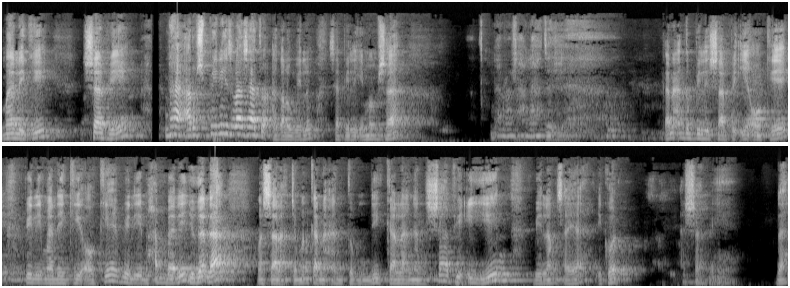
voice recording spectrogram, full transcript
Maliki, Syafi'i. Enggak, harus pilih salah satu. Ah, kalau pilih, saya pilih Imam Syafi'i. Enggak masalah itu. Karena antum pilih Syafi'i oke, okay, pilih Maliki oke, okay, pilih Hambali juga enggak masalah. Cuman karena antum di kalangan Syafi'iyin bilang saya ikut Syafi'i. Dah.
